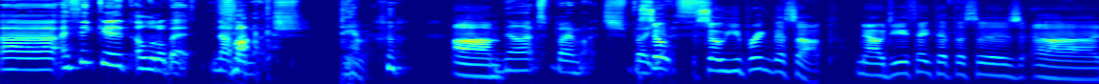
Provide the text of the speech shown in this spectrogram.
Uh, I think it a little bit, not Fuck. by much. Damn it. Um, not by much, but so yes. so you bring this up now. Do you think that this is uh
